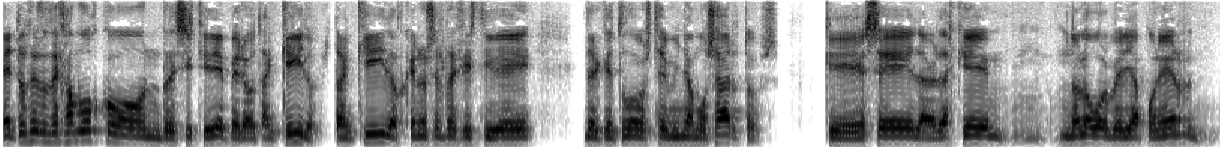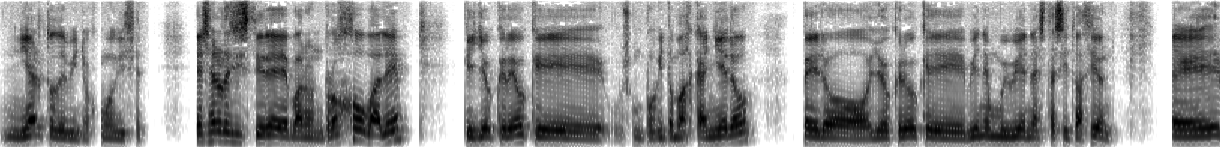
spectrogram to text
Entonces os dejamos con Resistiré, pero tranquilos, tranquilos, que no es el Resistiré del que todos terminamos hartos. Que ese, la verdad es que no lo volvería a poner ni harto de vino, como dicen. Es el Resistiré de Barón Rojo, ¿vale? Que yo creo que es un poquito más cañero, pero yo creo que viene muy bien a esta situación. Eh,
